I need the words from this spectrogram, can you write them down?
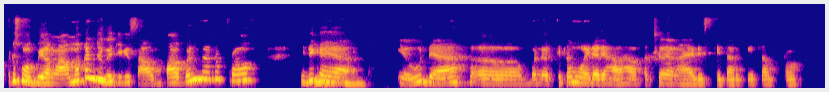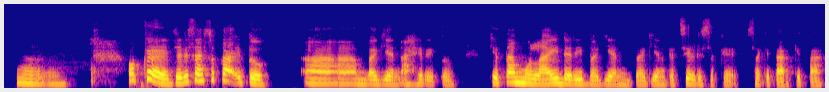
terus mobil yang lama kan juga jadi sampah bener prof jadi kayak hmm. ya udah uh, bener kita mulai dari hal-hal kecil yang ada di sekitar kita prof hmm. oke okay, jadi saya suka itu uh, bagian akhir itu kita mulai dari bagian-bagian kecil di sekitar kita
